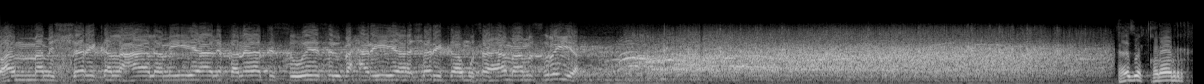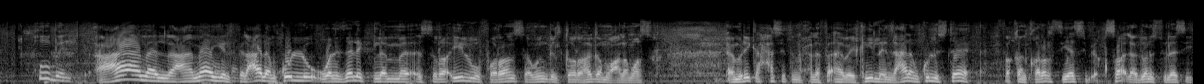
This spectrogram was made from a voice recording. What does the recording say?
تؤمم الشركة العالمية لقناة السويس البحرية شركة مساهمة مصرية. هذا القرار قوبل عمل عمايل في العالم كله ولذلك لما إسرائيل وفرنسا وإنجلترا هجموا على مصر أمريكا حست إن حلفائها بايخين لأن العالم كله استاء فكان قرار سياسي بإقصاء العدوان الثلاثي.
